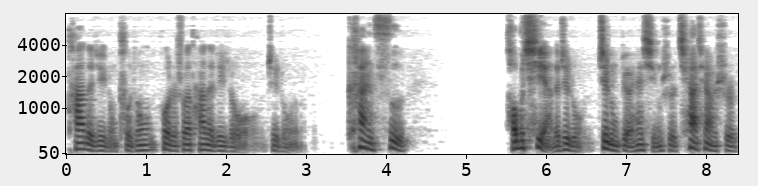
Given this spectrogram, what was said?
它的这种普通，或者说它的这种这种看似毫不起眼的这种这种表现形式，恰恰是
